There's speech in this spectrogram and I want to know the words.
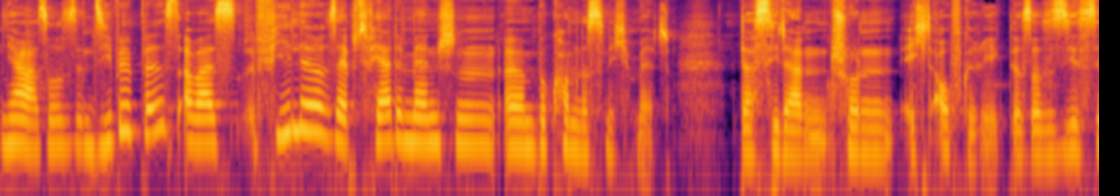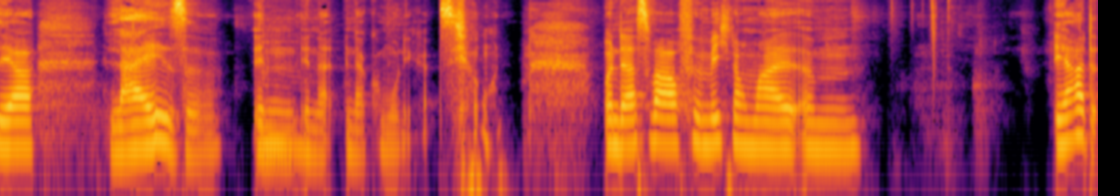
ja, so sensibel bist. Aber es, viele, selbst Pferdemenschen, ähm, bekommen das nicht mit, dass sie dann schon echt aufgeregt ist. Also sie ist sehr leise in, in, der, in der Kommunikation. Und das war auch für mich nochmal, ähm, ja, da,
